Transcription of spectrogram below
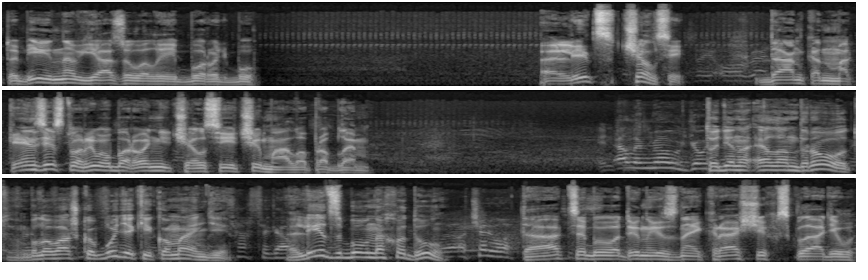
Тобі нав'язували боротьбу. Ліц Челсі. Данкан Маккензі створив обороні Челсі чимало проблем. Тоді на Елленд Роуд було важко будь-якій команді. Ліц був на ходу. Так, це був один із найкращих складів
